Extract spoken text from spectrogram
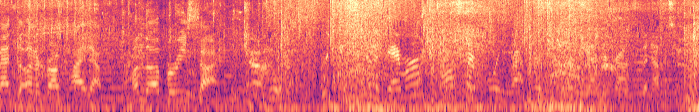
I'm at the underground hideout on the Upper East Side. Cool. You do a jammer, I'll start pulling reference to what the underground's been up to.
